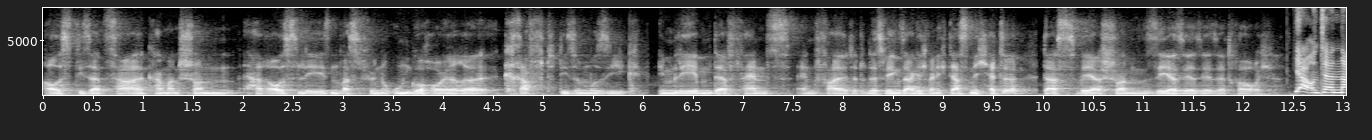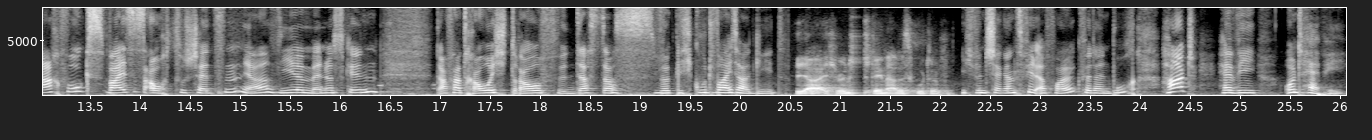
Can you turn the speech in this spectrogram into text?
aus dieser Zahl kann man schon herauslesen, was für eine ungeheure Kraft diese Musik im Leben der Fans entfaltet. Und deswegen sage ich, wenn ich das nicht hätte, das wäre schon sehr, sehr, sehr, sehr traurig. Ja, und der Nachwuchs weiß es auch zu schätzen. Ja, siehe Manuskin da vertraue ich drauf, dass das wirklich gut weitergeht. Ja, ich wünsche denen alles Gute. Ich wünsche dir ganz viel Erfolg für dein Buch Hard, Heavy und Happy.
